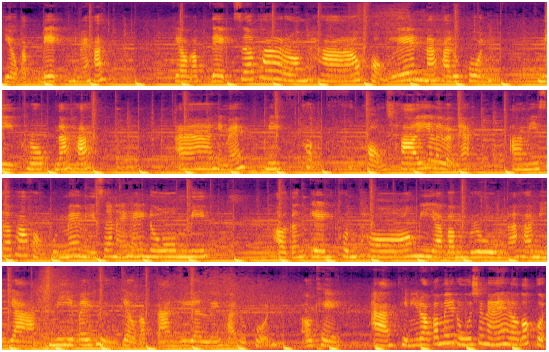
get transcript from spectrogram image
เกี่ยวกับเด็กเห็นไหมคะ เกี่ยวกับเด็กเสื้อผ้ารองเท้าของเล่นนะคะ ทุกคนมีครบนะคะอ่าเห็นไหมมีของใช้อะไรแบบเนี้ยอ่ามีเสื้อผ้าของคุณแม่มีเสื้อในให้นมมี กางเกงคนท้อง มียาบำรุงนะคะ มียา มีไปถึงเกี่ยวกับการเรียนเลยค่ะทุกคน โอเค อะ ทีนี้เราก็ไม่รู้ใช่ไหม เราก็กด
